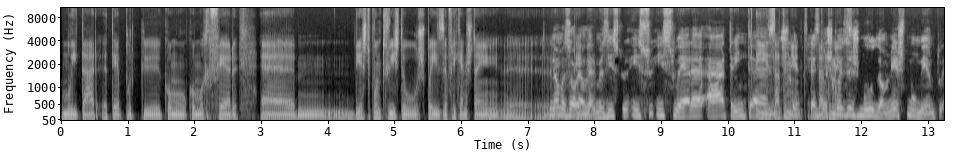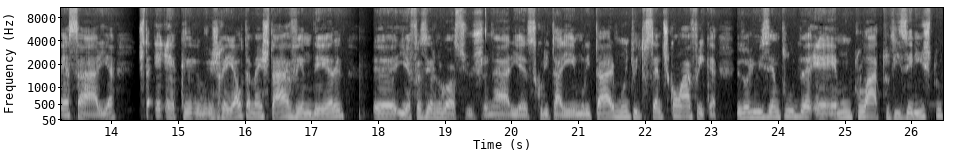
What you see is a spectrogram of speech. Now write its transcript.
militar, até porque, como, como refere, uh, deste ponto de vista, os países africanos têm. Uh, Não, mas, olha, Helder, mas isso, isso, isso era há 30 anos. Exatamente. Portanto, exatamente. as coisas mudam. Neste momento, essa área. Está, é, é que Israel também está a vender uh, e a fazer negócios na área securitária e militar muito interessantes com a África. Eu dou-lhe o exemplo de. É, é, muito lato dizer isto,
